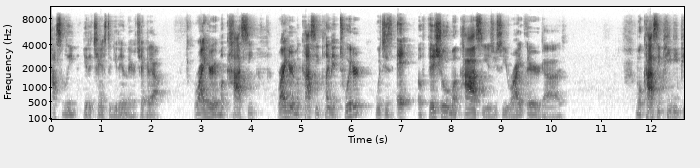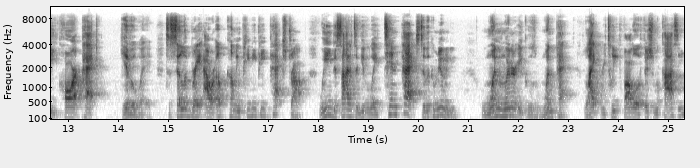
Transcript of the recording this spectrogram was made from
possibly get a chance to get in there. Check it out. Right here at Mocossi, right here at Mocossi Planet Twitter, which is at official Mocossi, as you see right there, guys. Mocossi PvP card pack giveaway. To celebrate our upcoming PvP packs drop, we decided to give away 10 packs to the community. One winner equals one pack. Like, retweet, follow official Mocossi,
